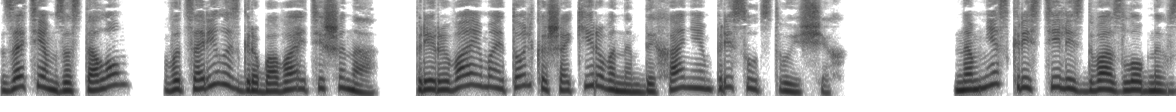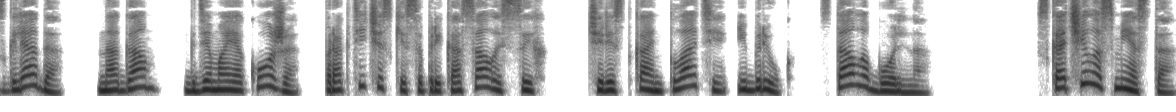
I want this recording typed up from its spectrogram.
Затем за столом воцарилась гробовая тишина, прерываемая только шокированным дыханием присутствующих. На мне скрестились два злобных взгляда, ногам, где моя кожа практически соприкасалась с их, через ткань платья и брюк, стало больно. Вскочила с места,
